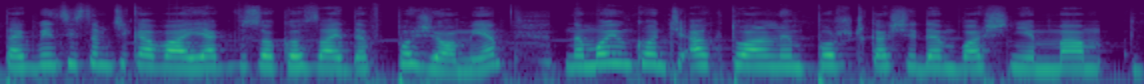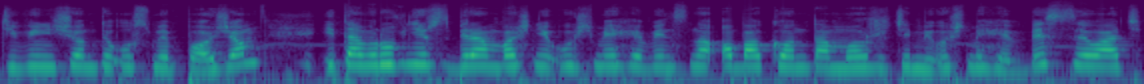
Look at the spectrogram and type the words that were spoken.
Tak więc jestem ciekawa, jak wysoko zajdę w poziomie. Na moim koncie aktualnym pożyczka 7 właśnie mam 98 poziom i tam również zbieram właśnie uśmiechy, więc na oba konta możecie mi uśmiechy wysyłać.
